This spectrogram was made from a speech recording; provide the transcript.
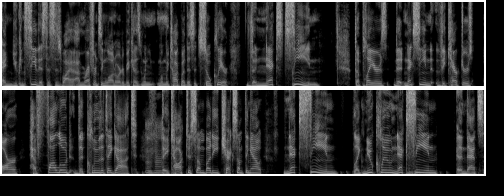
and you can see this. This is why I'm referencing Law and Order because when when we talk about this, it's so clear. The next scene the players the next scene the characters are have followed the clue that they got Mhm. they talk to somebody check something out next scene like new clue next scene and that's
